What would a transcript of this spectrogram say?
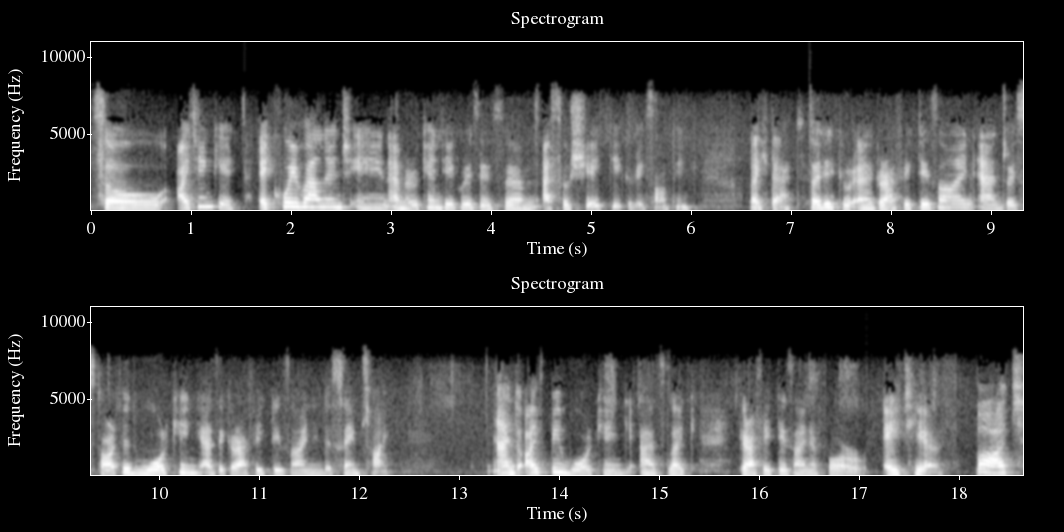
So I think it's equivalent in American degrees is um, associate degree, something like that. So I did uh, graphic design and I started working as a graphic design in the same time. And I've been working as like graphic designer for eight years. But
